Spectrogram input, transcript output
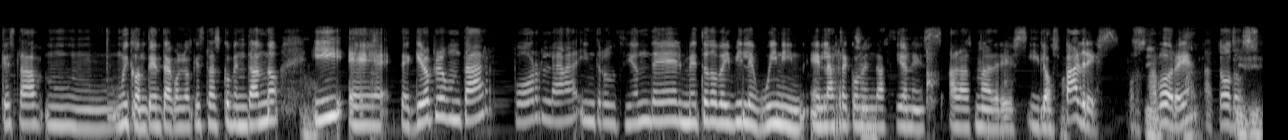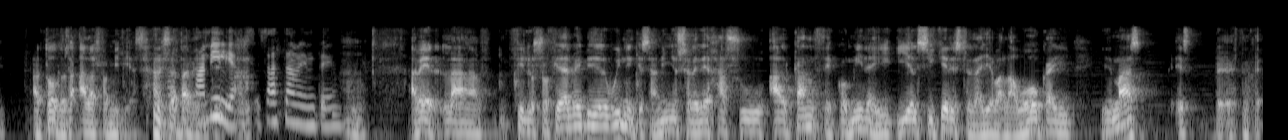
que está mm, muy contenta con lo que estás comentando y eh, te quiero preguntar por la introducción del método Baby Led Winning en las recomendaciones a las madres y los padres, por Sí, favor, ¿eh? a todos. Sí, a todos, a las familias. Exactamente. Familias, exactamente. A ver, la filosofía del baby del Winnie, que es al niño se le deja a su alcance comida y, y él si quiere se la lleva a la boca y, y demás, es perfe-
